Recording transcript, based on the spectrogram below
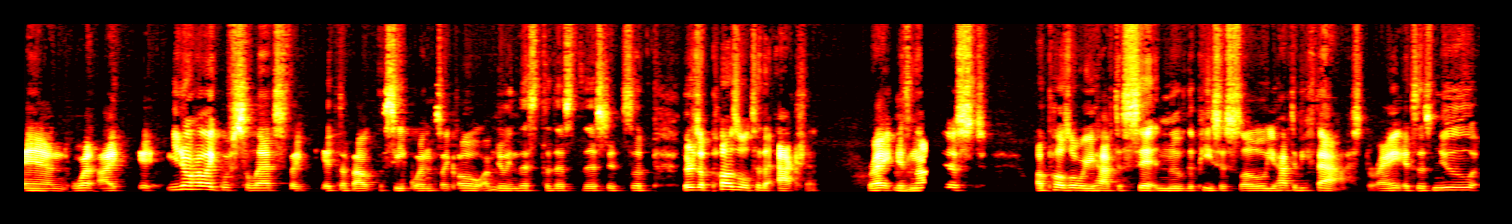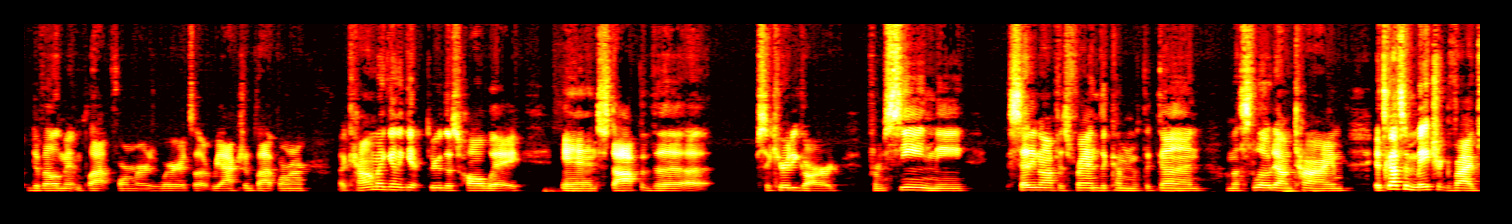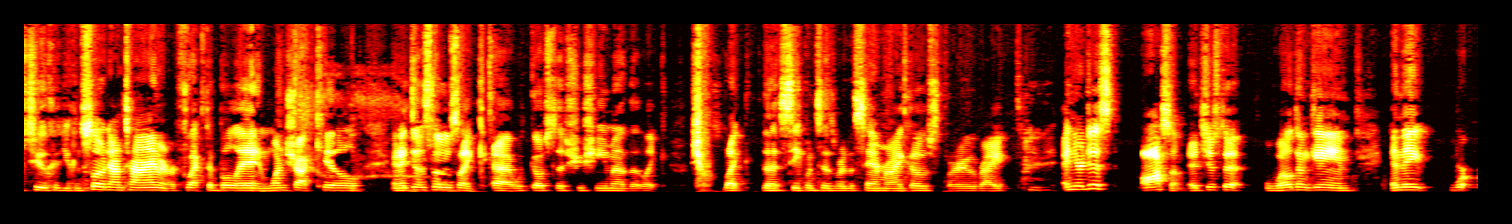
and what I it, you know how like with Celeste like it's about the sequence like oh I'm doing this to this to this it's a there's a puzzle to the action, right? It's Mhm. not just a puzzle where you have to sit and move the pieces slow. You have to be fast, right? It's this new development in platformers where it's a reaction platformer. Like, how am I going to get through this hallway and stop the security guard from seeing me, setting off his friend to come with the gun? I'm gonna slow down time. It's got some Matrix vibes too, because you can slow down time and reflect a bullet and one shot kill. And it does those like uh, with Ghost of Tsushima, the like like the sequences where the samurai goes through, right? And you're just awesome. It's just a well done game, and they were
